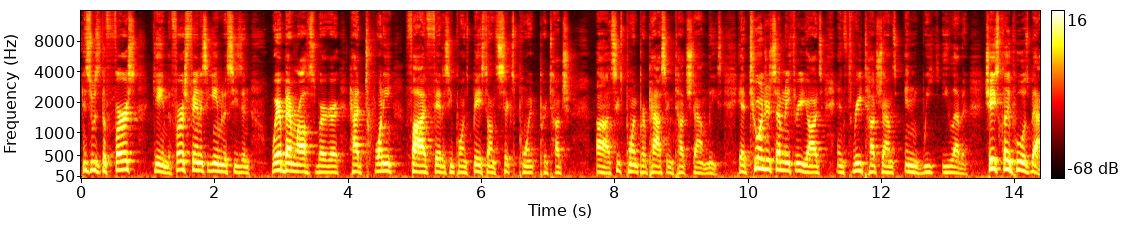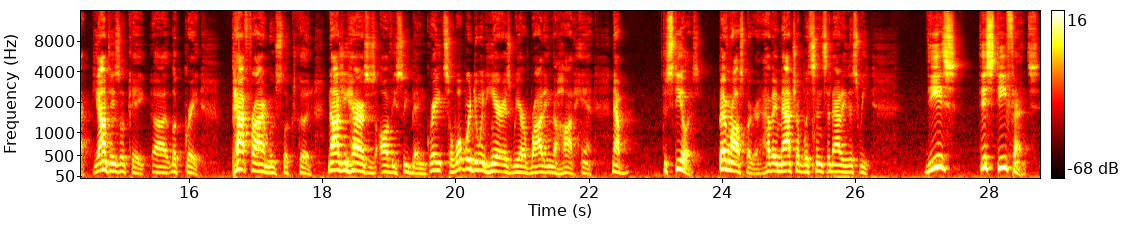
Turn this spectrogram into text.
this was the first game, the first fantasy game of the season where Ben Roethlisberger had 25 fantasy points based on six point per touch, uh, six point per passing touchdown leagues. He had 273 yards and three touchdowns in Week 11. Chase Claypool is back. Diontae's look great. Uh, look great. Pat Freiermuth looked good. Najee Harris has obviously been great. So what we're doing here is we are riding the hot hand. Now, the Steelers, Ben Roethlisberger, have a matchup with Cincinnati this week. These, this defense,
